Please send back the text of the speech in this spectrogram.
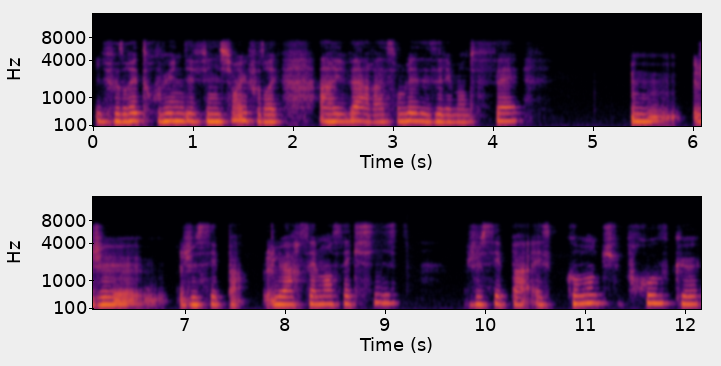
il faudrait trouver une définition, il faudrait arriver à rassembler des éléments de fait. Hum, je je sais pas. Le harcèlement sexiste, je sais pas. Comment tu prouves que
